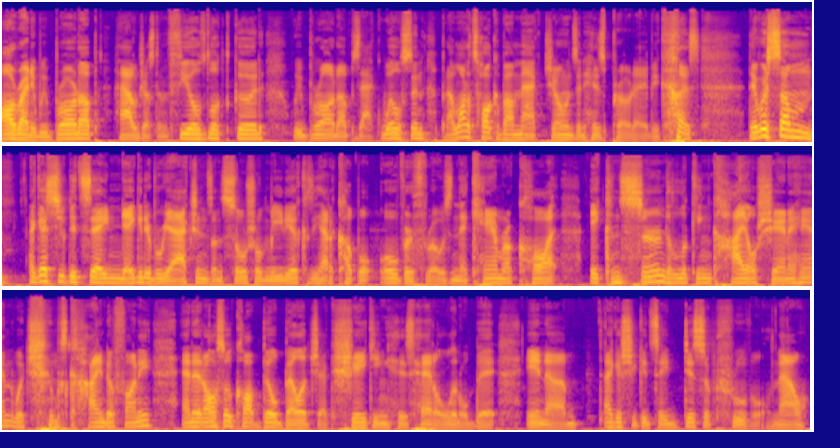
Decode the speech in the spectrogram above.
Alrighty, we brought up how Justin Fields looked good. We brought up Zach Wilson, but I want to talk about Mac Jones and his pro day because there were some, I guess you could say, negative reactions on social media because he had a couple overthrows and the camera caught a concerned looking Kyle Shanahan, which was kind of funny. And it also caught Bill Belichick shaking his head a little bit in, uh, I guess you could say, disapproval. Now,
